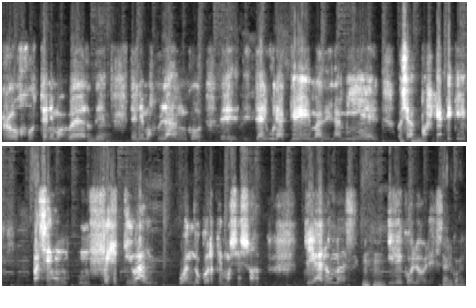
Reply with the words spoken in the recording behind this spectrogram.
rojos, tenemos verdes, tenemos blancos, eh, de, de alguna crema, de la miel. O sea, vos fíjate que va a ser un, un festival cuando cortemos eso de aromas y de colores. Tal cual.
